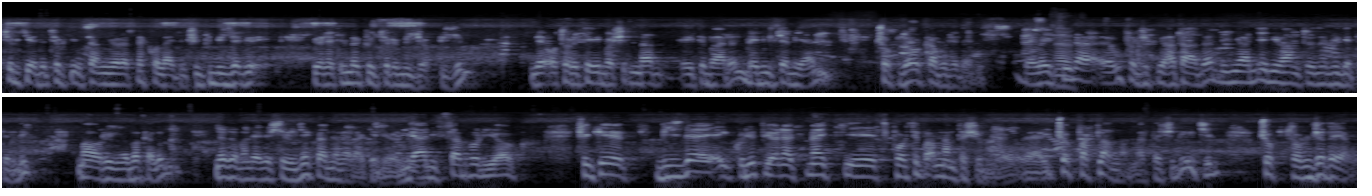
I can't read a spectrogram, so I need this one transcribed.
Türkiye'de Türk insanı yönetmek kolaydı. Çünkü bizde bir yönetilme kültürümüz yok bizim. Ve otoriteyi başından itibaren benimsemeyen, çok zor kabul ederiz. Dolayısıyla e, ufacık bir hatada dünyanın en iyi antrenörünü getirdik. Mourinho bakalım ne zaman eleştirilecek ben de merak ediyorum. Yani sabır yok. Çünkü bizde kulüp yönetmek e, sportif anlam taşımıyor. Yani çok farklı anlamlar taşıdığı için çok sonuca dayalı.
